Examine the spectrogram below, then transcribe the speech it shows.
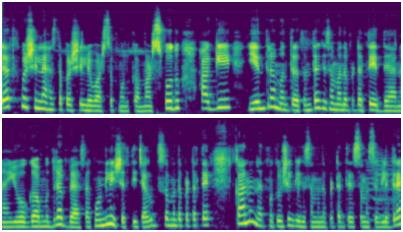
ಜಾತಕ ಪರಿಶೀಲನೆ, ಹಸ್ತ ಪರಿಶೀಲನೆ ವಾಟ್ಸಪ್ ಮೂಲಕ ಮಾಡಿಸ್ಬೋದು. ಹಾಗೆ ಯಂತ್ರ, ಮಂತ್ರ, ತಂತ್ರಕ್ಕೆ ಸಂಬಂಧಪಟ್ಟಂತೆ ಧ್ಯಾನ, ಯೋಗ ಮುದ್ರಾಭ್ಯಾಸ, ಕುಂಡ್ಲಿ ಶಕ್ತಿ, ಜಾಗೃತಿ ಸಂಬಂಧಪಟ್ಟಂತೆ, ಕಾನೂನಾತ್ಮಕ ವಿಷಯಗಳಿಗೆ ಸಂಬಂಧಪಟ್ಟಂತೆ ಸಮಸ್ಯೆಗಳಿದ್ದರೆ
